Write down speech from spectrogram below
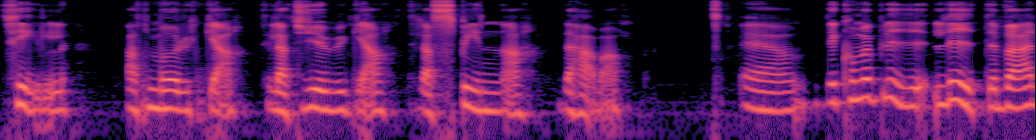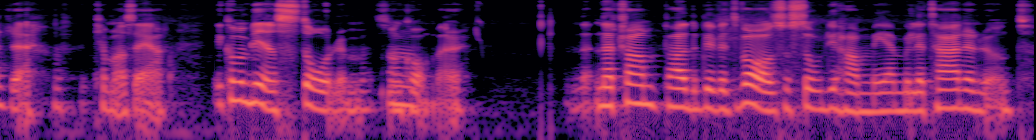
till att mörka, till att ljuga, till att spinna det här va. Eh, det kommer bli lite värre kan man säga. Det kommer bli en storm som Mm. kommer. När Trump hade blivit vald så stod ju han med militären runt.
